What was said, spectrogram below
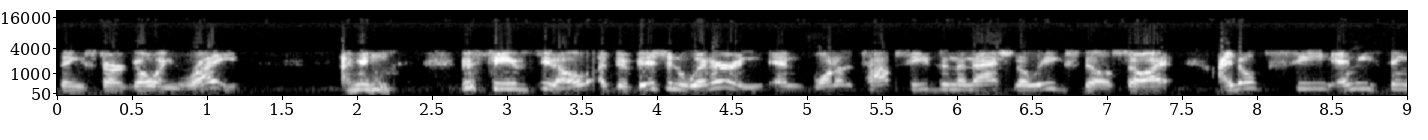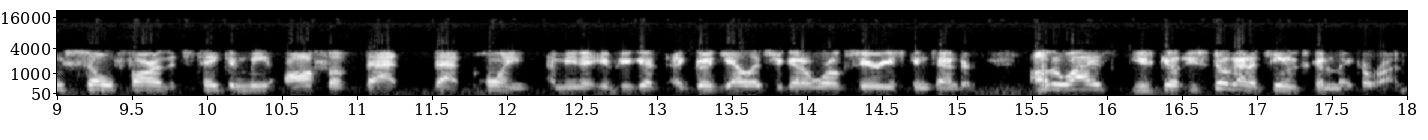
things start going right, I mean, this team's you know a division winner and, and one of the top seeds in the National League still. So I I don't see anything so far that's taken me off of that that point. I mean, if you get a good Yelich, you get a World Series contender. Otherwise, you still you still got a team that's going to make a run.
